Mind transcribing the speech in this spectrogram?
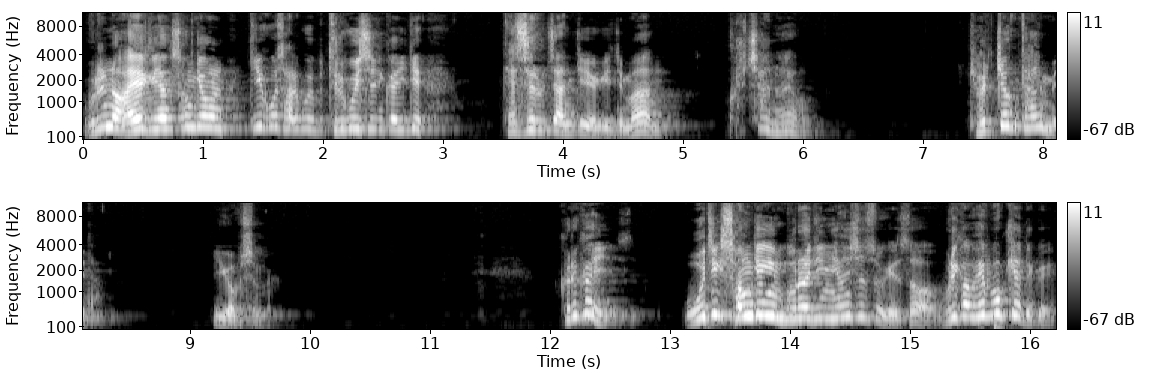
우리는 아예 그냥 성경을 끼고 살고 들고 있으니까 이게 대수롭지 않게 여기지만 그렇지 않아요. 결정타입니다. 이게 없으면. 그러니까 오직 성경이 무너진 현실 속에서 우리가 회복해야 될 거예요.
